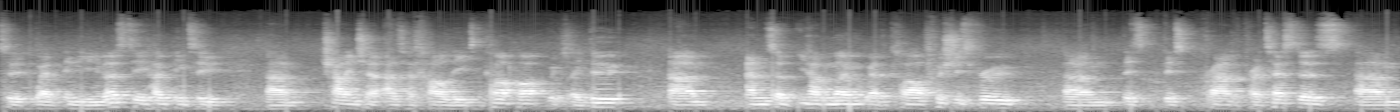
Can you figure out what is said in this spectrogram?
to, where, in the university, hoping to challenge her as her car leaves the car park, which they do. Um, and so you have a moment where the car pushes through um, this, this crowd of protesters um,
